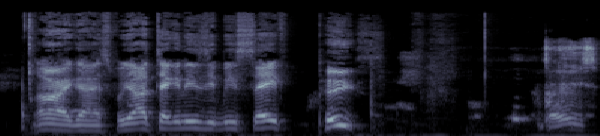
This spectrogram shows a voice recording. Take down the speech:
All right, guys. Well, y'all take it easy. Be safe. Peace. Peace.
